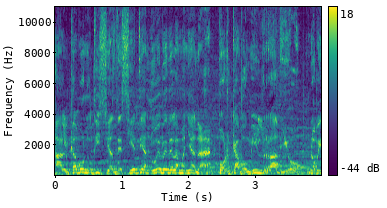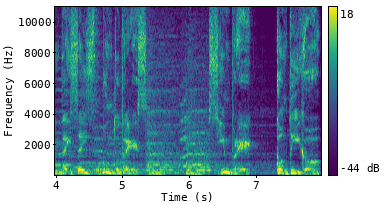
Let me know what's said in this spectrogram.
Al Cabo Noticias de 7 a 9 de la mañana por Cabo Mil Radio 96.3. Siempre contigo.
